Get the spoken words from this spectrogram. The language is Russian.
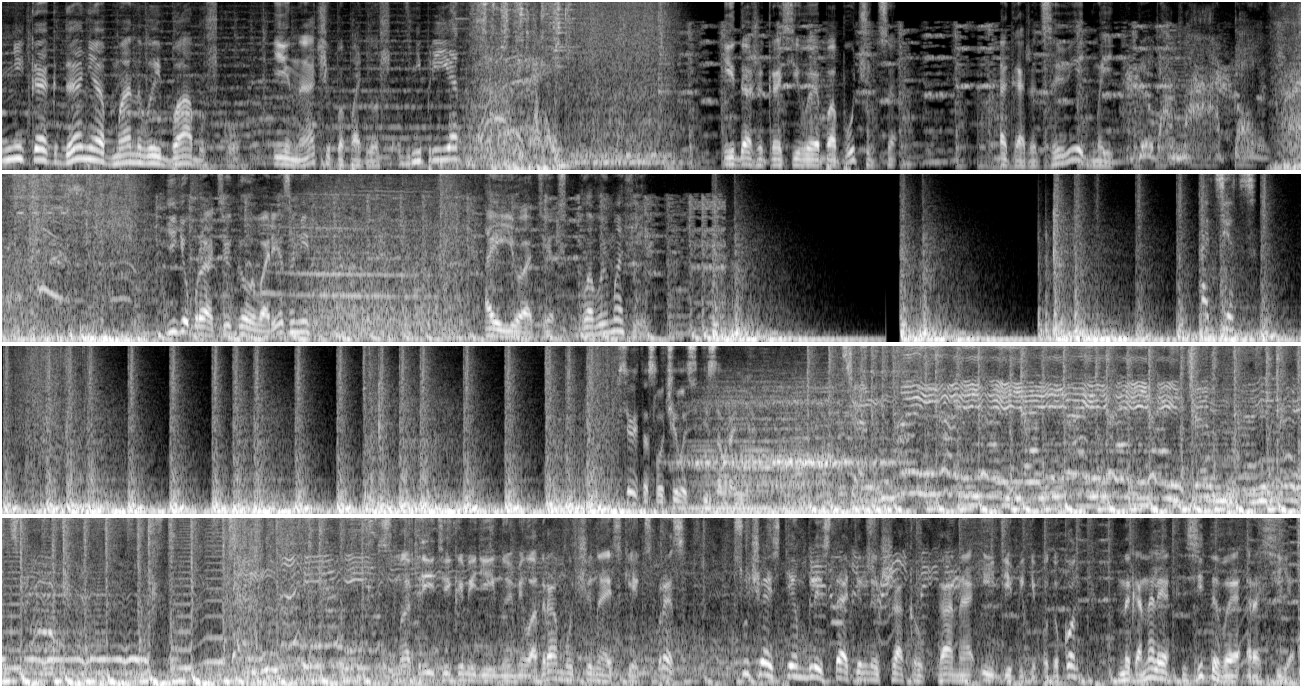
Никогда не обманывай бабушку, иначе попадешь в неприятности. И даже красивая попутчица окажется ведьмой. Ее братья головорезами, а ее отец главой мафии. Отец. Все это случилось из-за вранья. Смотрите комедийную мелодраму «Чинайский экспресс» с участием блистательных Шахрух Хана и Дипики Падукон на канале ЗИТВ Россия.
